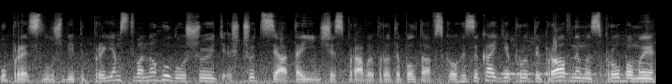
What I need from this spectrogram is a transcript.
У прес-службі підприємства наголошують, що ця та інші справи проти полтавського ГЗК є протиправними спробами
